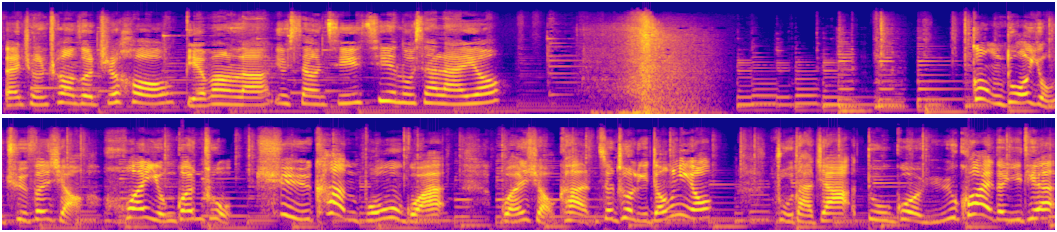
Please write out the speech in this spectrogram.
完成创作之后，别忘了用相机记录下来哟。更多有趣分享，欢迎关注“去看博物馆”，管小看在这里等你哦。祝大家度过愉快的一天！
